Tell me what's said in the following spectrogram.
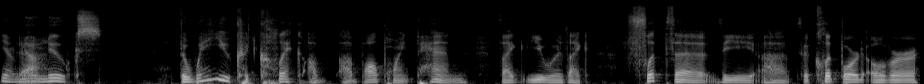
You know, Yeah. no nukes. the way you could click a, a ballpoint pen, like you would like flip the the uh, the clipboard over,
